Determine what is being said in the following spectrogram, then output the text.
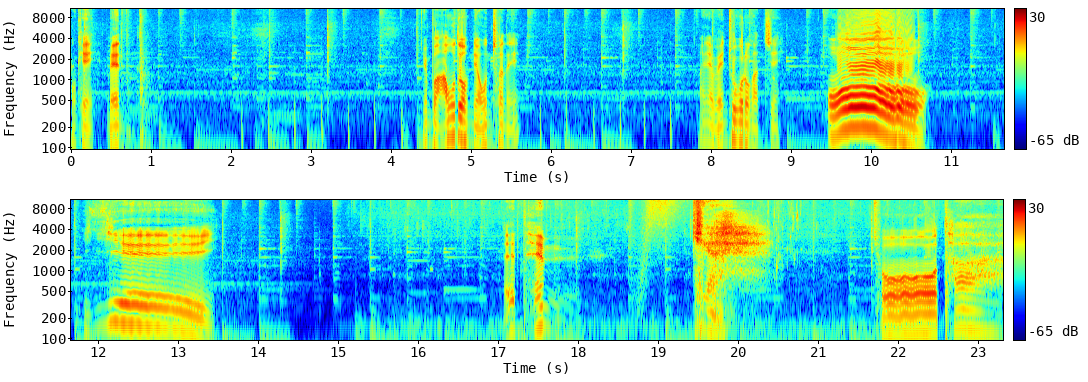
오케이 맨. 여기 뭐 아무도 없냐 온천에? 아니야 왼쪽으로 갔지. 오! 예. 에 템. 캬. 좋다.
